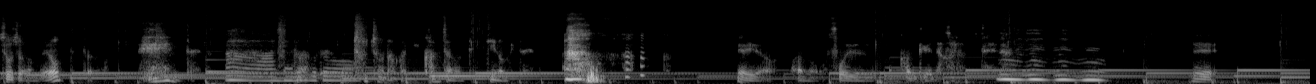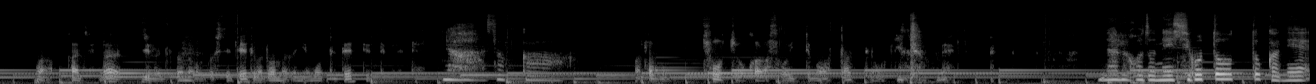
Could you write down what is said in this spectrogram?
長女なんだよって言ったら、えー、な。るほど。長女の中にカンちゃんなんて言っていいのみたいな。いやいや、あの、そういう関係だからみたいな。うんうんうんで、まあ、カンちゃんが自分でどんなことしててとか、どんなふうに思っててって言ってくれて、うん。ああ、そっか。まあ、多分、町長からそう言ってもらったってのも聞いたのね。なるほどね。仕事とかね、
